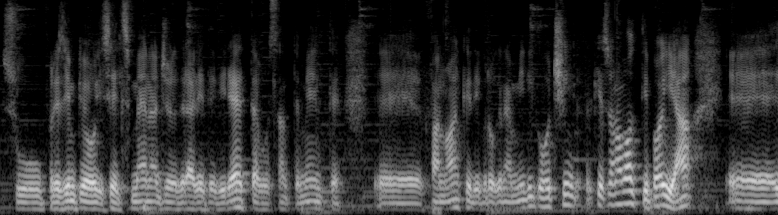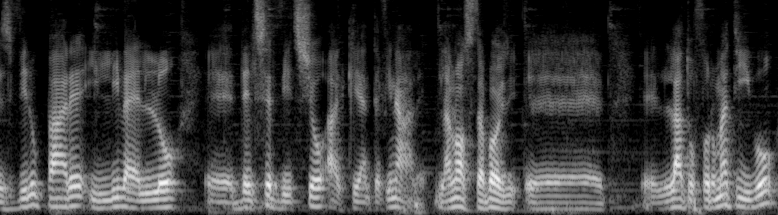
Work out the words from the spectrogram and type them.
su, per esempio, i sales manager della rete diretta costantemente eh, fanno anche dei programmi di coaching perché sono volti poi a eh, sviluppare il livello eh, del servizio al cliente finale. La nostra poi eh, lato formativo,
